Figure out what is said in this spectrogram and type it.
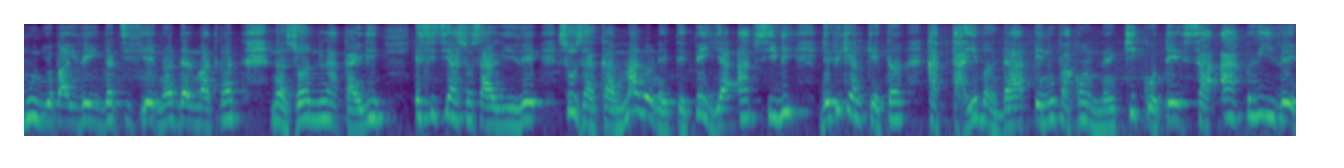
moun yo pas arrivé identifié dans Delma 30 dans zone la Kaili et situation ça arrivé sous un malhonnête pays a Absibi depuis quelques temps captaye banda et nous pas connaît qui kote sa aprive.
